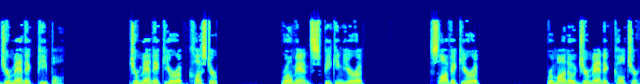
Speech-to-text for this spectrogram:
Germanic people Germanic Europe cluster Romance-speaking Europe Slavic Europe Romano-Germanic culture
